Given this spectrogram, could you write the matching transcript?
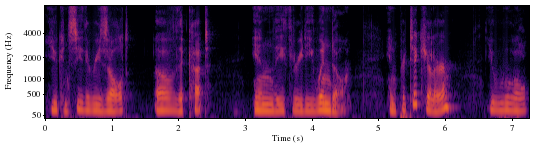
you can see the result of the cut in the 3D window. In particular, you will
